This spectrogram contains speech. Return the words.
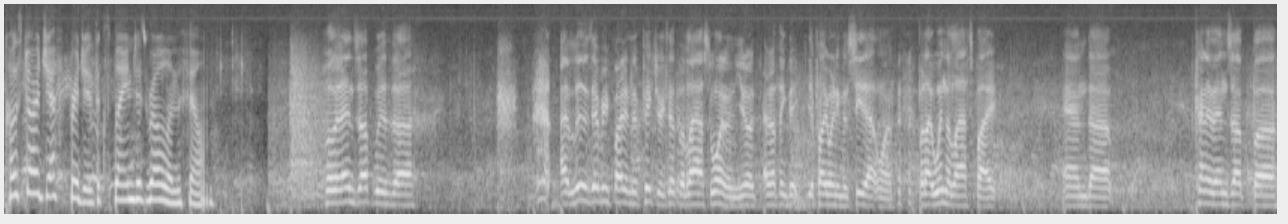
Co-star Jeff Bridges explained his role in the film. Well, it ends up with uh, I lose every fight in the picture except the last one, and you don't. I don't think that you probably won't even see that one. But I win the last fight, and uh, kind of ends up. Uh,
